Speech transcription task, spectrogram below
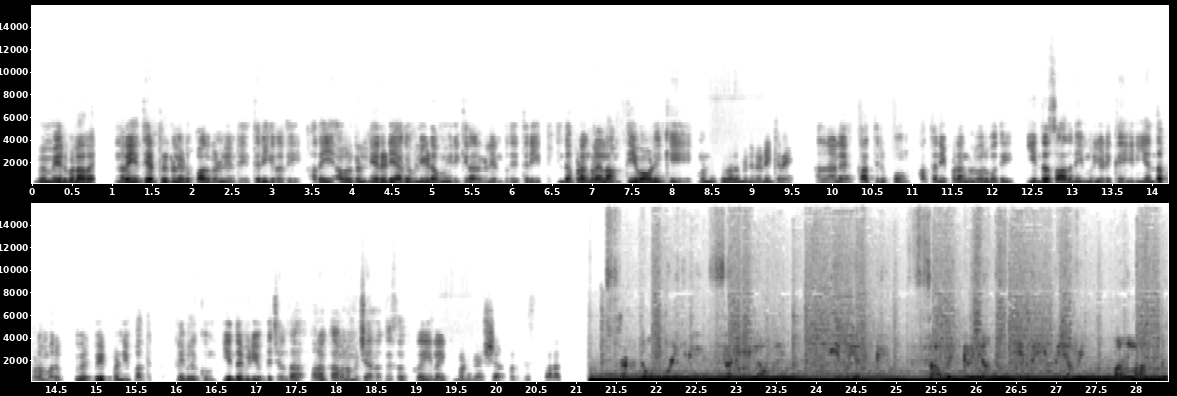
வெவ்வேறு வளர நிறைய தேட்டர்கள் எடுப்பார்கள் என்று தெரிகிறது. அதை அவர்கள் நேரடியாக வெளியிடவும் இருக்கிறார்கள் என்பது தெரியும் இந்த படங்கள் எல்லாம் தீபாவளிக்கு முன்னிட்டு வரும் என்று நினைக்கிறேன். அதனால காத்திருப்போம். அத்தனை படங்கள் வருவது இந்த சாதனை முறியடிக்க இனி எந்த படம் வரும்? வெயிட் பண்ணி பார்த்து அனைவருக்கும் இந்த வீடியோ பிடிச்சிருந்தா மறக்காம நம்ம சேனலுக்கு சப்ஸ்கிரைப் லைக் பண்ணுங்க ஷேர் பண்ணுங்க. Gereja 不完了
